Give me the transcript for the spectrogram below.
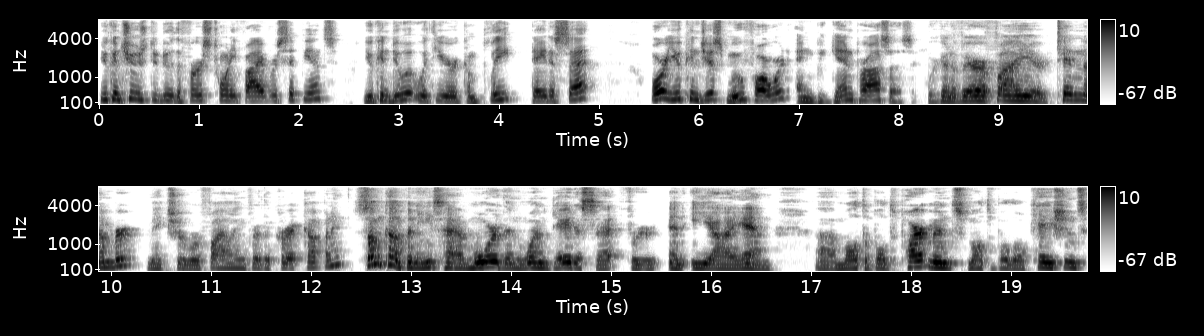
You can choose to do the first 25 recipients. You can do it with your complete data set, or you can just move forward and begin processing. We're going to verify your TIN number, make sure we're filing for the correct company. Some companies have more than one data set for an EIN uh, multiple departments, multiple locations.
